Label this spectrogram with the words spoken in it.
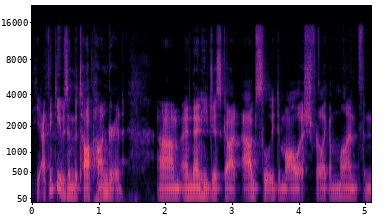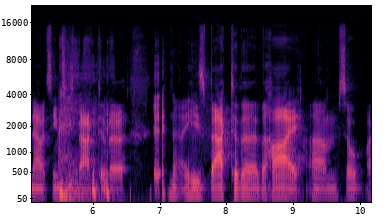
he, I think he was in the top hundred, um, and then he just got absolutely demolished for like a month, and now it seems he's back to the he's back to the the high. Um, so uh,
